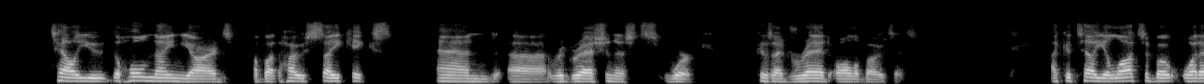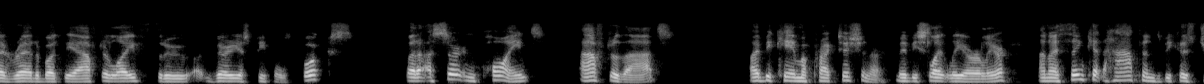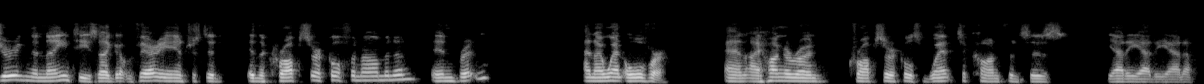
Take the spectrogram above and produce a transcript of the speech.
tell you the whole nine yards about how psychics and uh, regressionists work because I'd read all about it. I could tell you lots about what I'd read about the afterlife through various people's books, but at a certain point after that, I became a practitioner, maybe slightly earlier. And I think it happened because during the 90s, I got very interested in the crop circle phenomenon in Britain. And I went over and I hung around crop circles, went to conferences, yada, yada, yada.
